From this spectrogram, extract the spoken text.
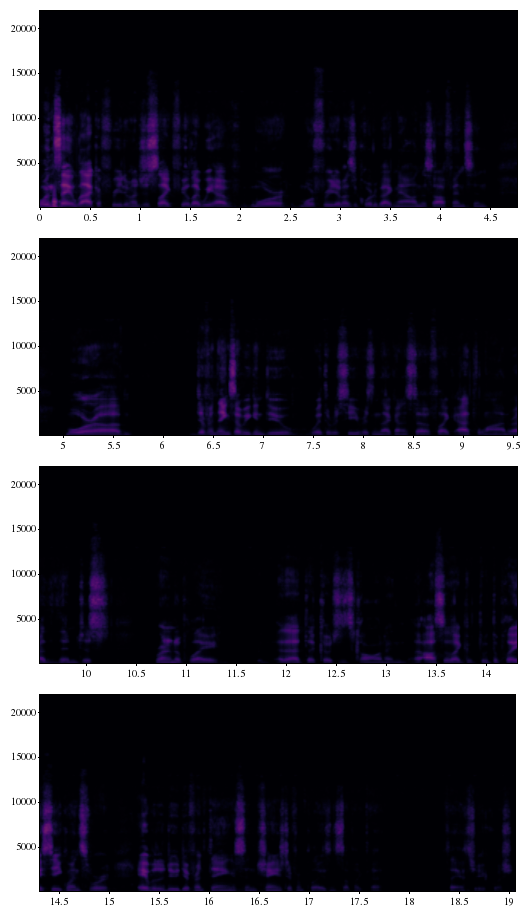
I wouldn't say lack of freedom. I just like feel like we have more more freedom as a quarterback now in this offense and more uh, different things that we can do with the receivers and that kind of stuff, like at the line, rather than just running a play that the coach is calling. And also like with the play sequence, we're able to do different things and change different plays and stuff like that. If that answer your question.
